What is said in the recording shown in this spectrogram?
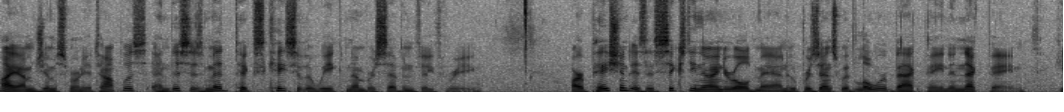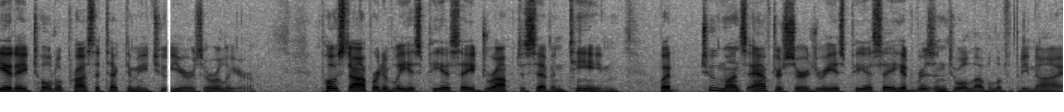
Hi, I'm Jim Smirniotopoulos, and this is MedPix Case of the Week number 753. Our patient is a 69-year-old man who presents with lower back pain and neck pain. He had a total prostatectomy two years earlier. Post-operatively, his PSA dropped to 17, but two months after surgery, his PSA had risen to a level of 39.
